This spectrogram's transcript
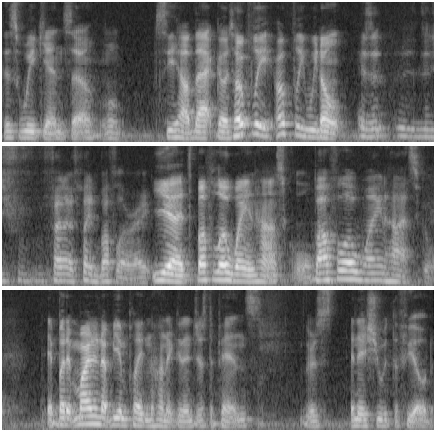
this weekend, so we'll see how that goes. Hopefully, hopefully we don't. Is it? Did you find out it's played in Buffalo, right? Yeah, it's Buffalo Wayne High School, Buffalo Wayne High School. It- but it might end up being played in Huntington. It just depends. There's an issue with the field.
